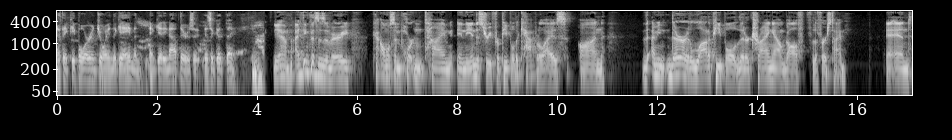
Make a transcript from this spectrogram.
I think people are enjoying the game and, and getting out there is a, is a good thing. Yeah, I think this is a very almost important time in the industry for people to capitalize on. I mean, there are a lot of people that are trying out golf for the first time and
